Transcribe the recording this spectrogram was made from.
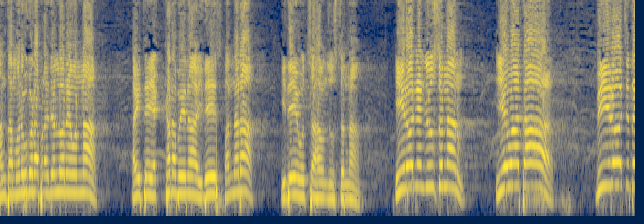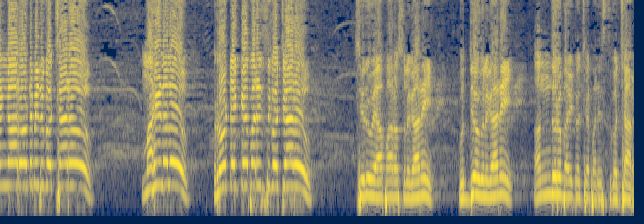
అంత మునుపు కూడా ప్రజల్లోనే ఉన్నా. అయితే ఎక్కడ పోయినా ఇదే స్పందన ఇదే ఉత్సాహం చూస్తున్నా. ఈరోజు నేను చూస్తున్నాను యువత! వీరోచితంగా రోడ్డు మీదకి వచ్చారు. మహిళలు రోడ్డెక్కే పరిస్థితికి వచ్చారు. చిరు వ్యాపారస్తులు గాని ఉద్యోగులు గాని అందరూ బయట వచ్చే పరిస్థితికి వచ్చారు.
